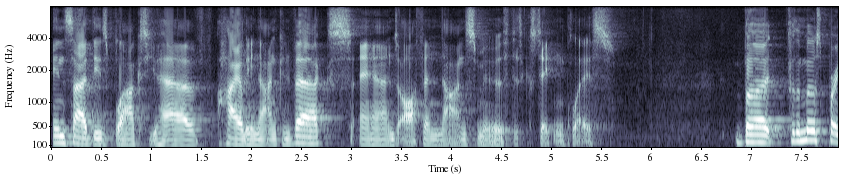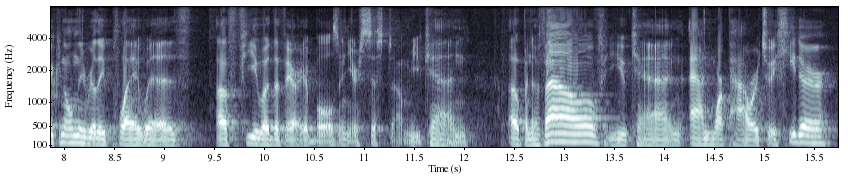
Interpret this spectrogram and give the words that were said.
inside these blocks you have highly non-convex and often non-smooth physics taking place. But for the most part, you can only really play with a few of the variables in your system. You can open a valve, you can add more power to a heater,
